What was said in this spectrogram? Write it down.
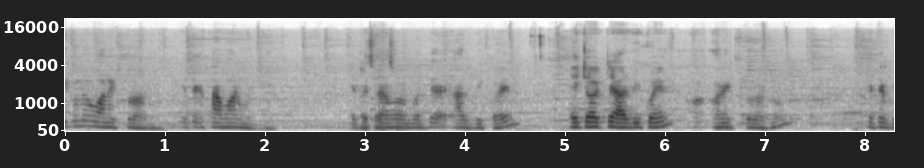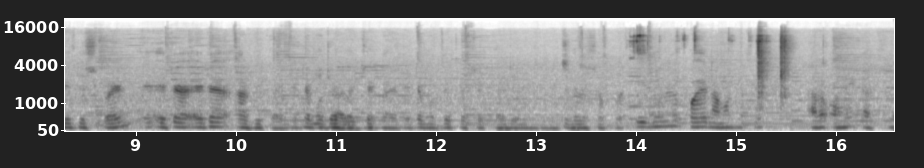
এগুলো অনেক পুরানো। এটা তামার মধ্যে। এটা আচ্ছা, তামার মধ্যে আরবি কয়েন এটাও একটা আরবি কয়েন অনেক পুরানো। এটা ব্রিটিশ কয়েন এটা এটা আরবি কয়েন এটা মধ্যে এটা আরবি। হচ্ছে কয়েন এটা মধ্যে কয়েন এগুলো সব কয়েন এই ধরনের কয়েন আমার কাছে আরও অনেক আছে।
